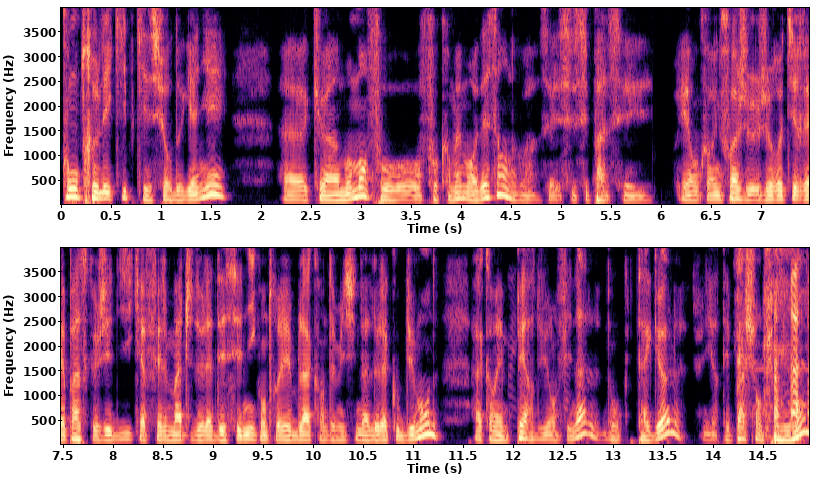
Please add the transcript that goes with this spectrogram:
contre l'équipe qui est sûre de gagner qu'à un moment faut faut quand même redescendre quoi. C'est c'est pas c'est et encore une fois, je, je retirerai pas ce que j'ai dit, qui a fait le match de la décennie contre les Blacks en demi-finale de la Coupe du Monde, a quand même perdu en finale, donc ta gueule, je veux dire, t'es pas champion du monde.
